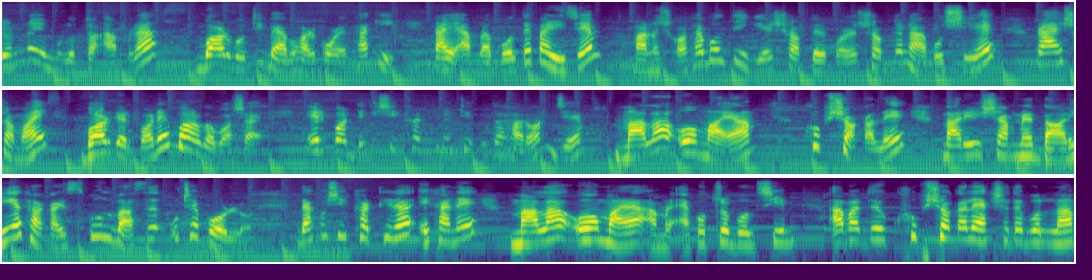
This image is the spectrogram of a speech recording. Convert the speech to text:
জন্যই মূলত আমরা বর্গটি ব্যবহার করে থাকি। তাই আমরা বলতে পারি যে মানুষ কথা বলতে গিয়ে শব্দের পরে শব্দ না বসিয়ে প্রায় সময় বর্গের পরে বর্গ বসায়। এরপর দেখি শিক্ষার্থীর একটি উদাহরণ যে মালা ও মায়া খুব সকালে বাড়ির সামনে দাঁড়িয়ে থাকা স্কুল বাসে উঠে পড়ল। দেখো শিক্ষার্থীরা, এখানে মালা ও মায়া আমরা একত্র বলছি। আবার দেখো খুব সকালে একসাথে বললাম,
